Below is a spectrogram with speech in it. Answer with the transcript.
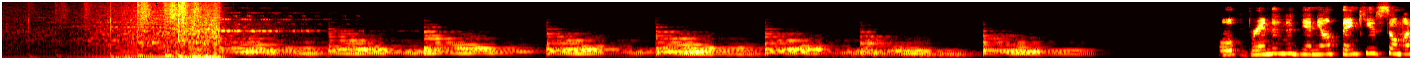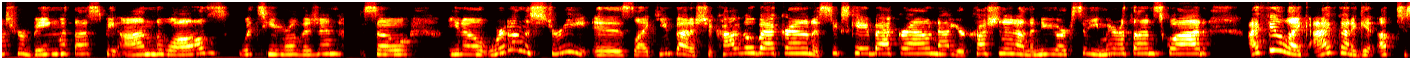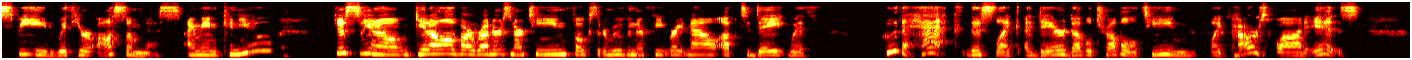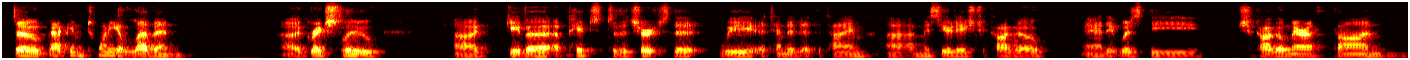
Well, Brandon and Danielle, thank you so much for being with us beyond the walls with Team World Vision. So, you know, word on the street is like you've got a Chicago background, a 6K background. Now you're crushing it on the New York City Marathon squad. I feel like I've got to get up to speed with your awesomeness. I mean, can you just, you know, get all of our runners and our team, folks that are moving their feet right now, up to date with who the heck this like Adair double trouble team, like power squad is? So back in 2011, uh, Greg Schlew uh, gave a, a, pitch to the church that we attended at the time, uh, Missio Dei Chicago, and it was the Chicago Marathon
